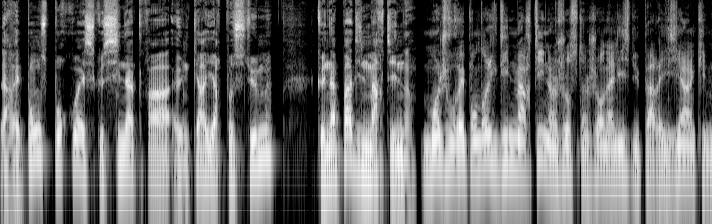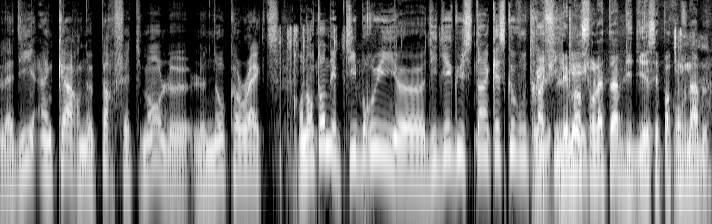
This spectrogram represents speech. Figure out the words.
la réponse. Pourquoi est-ce que Sinatra a une carrière posthume que n'a pas Dean Martin Moi, je vous répondrai que Dean Martin, un jour, c'est un journaliste du Parisien qui me l'a dit, incarne parfaitement le, le no correct. On entend des petits bruits. euh, Didier Gustin, qu'est-ce que vous Oui, trafiquez Les mains sur la table, Didier, c'est pas convenable.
